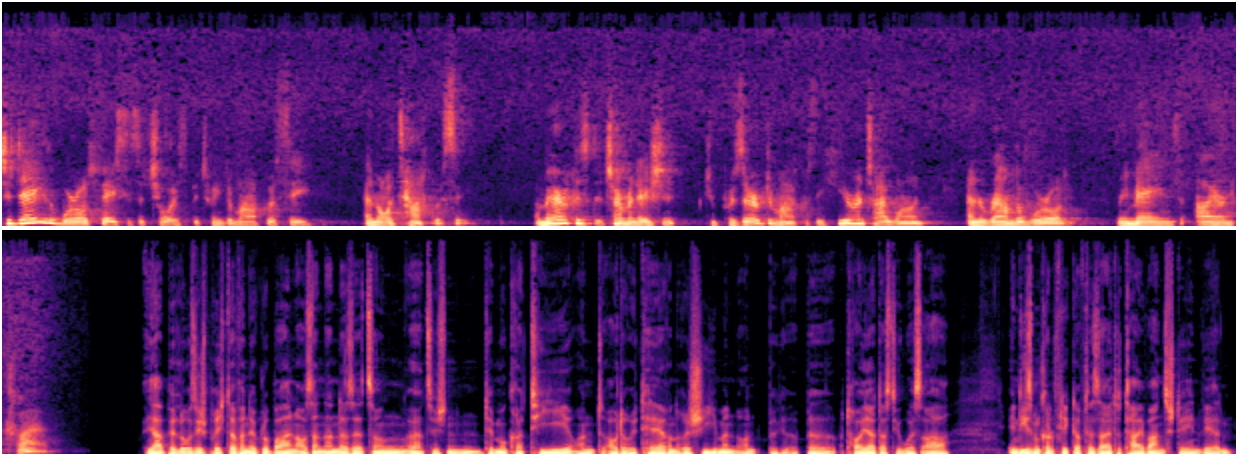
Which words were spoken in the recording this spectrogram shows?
Today, the world faces a choice between democracy and autocracy. America's determination to preserve democracy here in Taiwan and around the world remains ironclad. Ja, Pelosi spricht da von der globalen Auseinandersetzung äh, zwischen Demokratie und autoritären Regimen und beteuert, dass die USA in diesem Konflikt auf der Seite Taiwans stehen werden.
